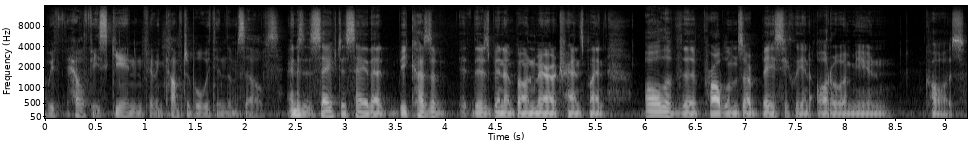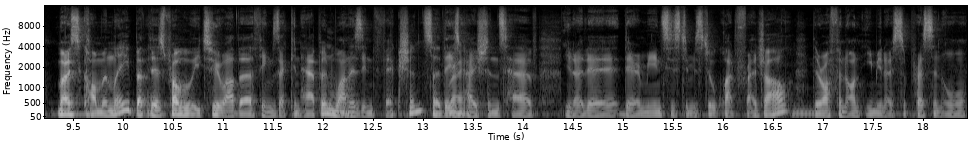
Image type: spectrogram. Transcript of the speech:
with healthy skin and feeling comfortable within themselves. And is it safe to say that because of there's been a bone marrow transplant, all of the problems are basically an autoimmune cause? Most commonly, but there's probably two other things that can happen. One is infection. So these right. patients have, you know, their their immune system is still quite fragile. Mm. They're often on immunosuppressant or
